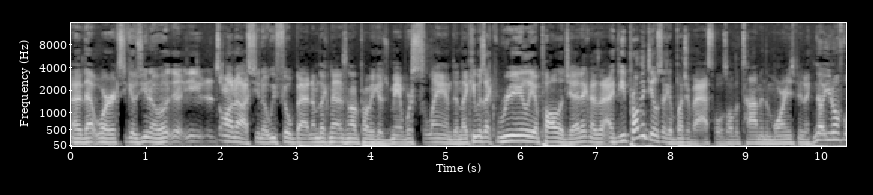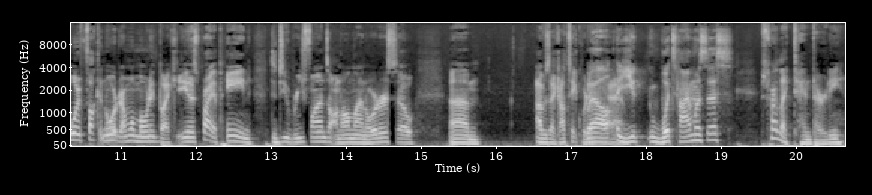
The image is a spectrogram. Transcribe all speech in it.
uh, that works. He goes, you know, uh, it's on us. You know, we feel bad. And I'm like, no, it's not a problem. He goes, man, we're slammed. And like, he was like really apologetic. I was like, he probably deals like a bunch of assholes all the time in the morning. He's being like, no, you don't have to fucking order. I want money back. You know, it's probably a pain to do refunds on online orders. So, um, I was like, I'll take whatever. Well, you, what time was this? It was probably like ten thirty.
